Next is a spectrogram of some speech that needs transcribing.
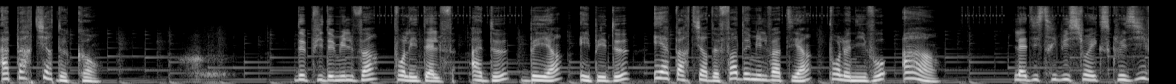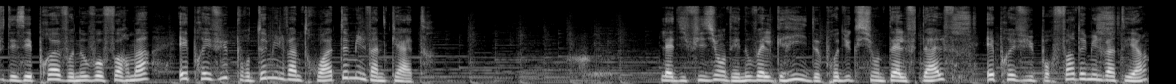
À partir de quand? Depuis 2020 pour les DELF A2, B1 et B2 et à partir de fin 2021 pour le niveau A1. La distribution exclusive des épreuves au nouveau format est prévue pour 2023-2024. La diffusion des nouvelles grilles de production DELF-DALF est prévue pour fin 2021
